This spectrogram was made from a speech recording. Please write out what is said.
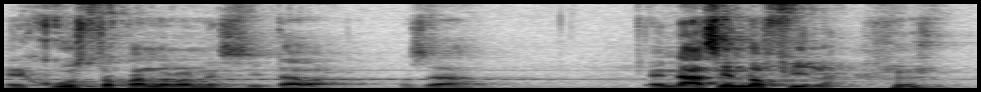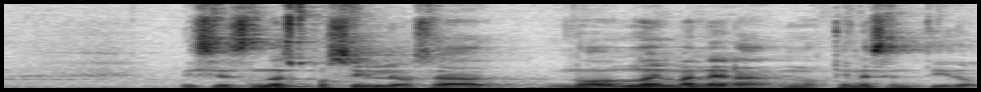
eh, justo cuando lo necesitaba? O sea, en, haciendo fila. dices, no es posible, o sea, no, no hay manera, no tiene sentido.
